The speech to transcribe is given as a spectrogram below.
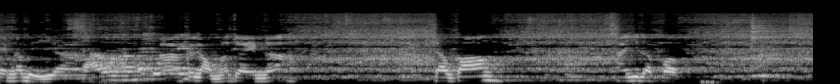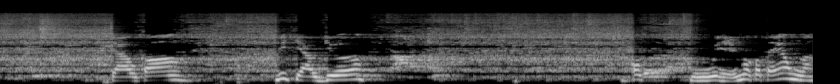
em nó bị à, chú à, cái lòng nó cho em đó. Chào con. Ai di đà phật. Chào con. Biết chào chưa? Có mình nguy hiểm mà có té không à?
